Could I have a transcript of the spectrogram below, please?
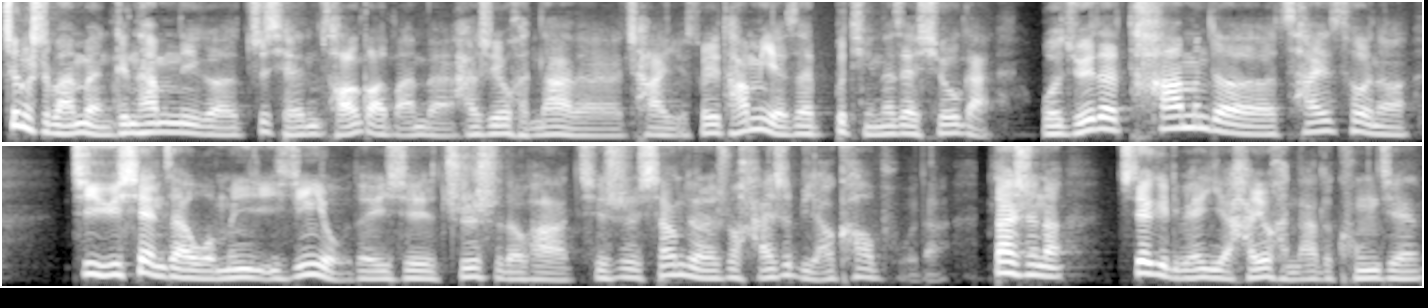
正式版本跟他们那个之前草稿版本还是有很大的差异，所以他们也在不停的在修改。我觉得他们的猜测呢，基于现在我们已经有的一些知识的话，其实相对来说还是比较靠谱的。但是呢，这个里面也还有很大的空间，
